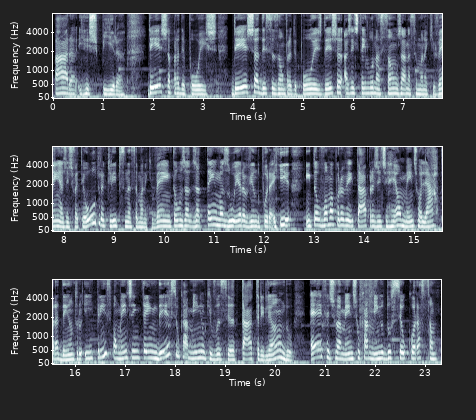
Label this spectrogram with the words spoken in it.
para e respira. Deixa para depois, deixa a decisão para depois, deixa. A gente tem lunação já na semana que vem, a gente vai ter outro eclipse na semana que vem, então já, já tem uma zoeira vindo por aí. Então vamos aproveitar para a gente realmente olhar para dentro e principalmente entender se o caminho que você está trilhando é efetivamente o caminho do seu coração.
